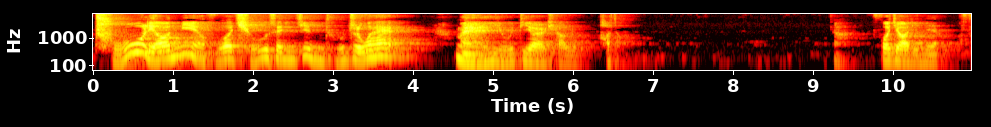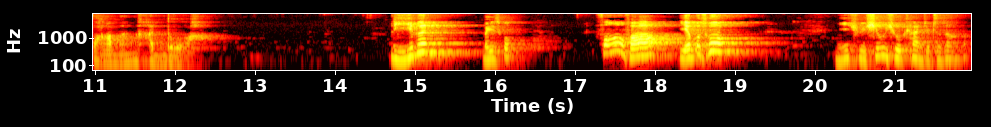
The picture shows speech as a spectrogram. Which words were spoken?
除了念佛求生净土之外，没有第二条路好走。啊，佛教里面法门很多啊。理论没错，方法也不错，你去修修看就知道了。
